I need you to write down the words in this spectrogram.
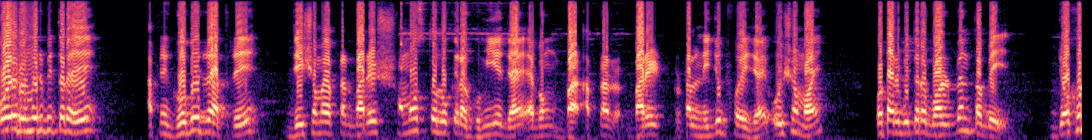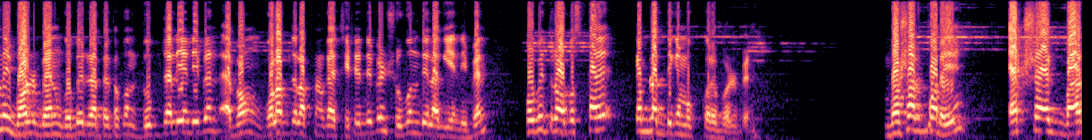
ওই রুমের ভিতরে আপনি গভীর রাত্রে যে সময় আপনার বাড়ির সমস্ত লোকেরা ঘুমিয়ে যায় এবং আপনার বাড়ির টোটাল নিজুপ হয়ে যায়, ওই সময় ওটার ভিতরে বসবেন, তবে যখনই বসবেন গভীর রাতে তখন ধূপ জ্বালিয়ে নেবেন এবং গোলাপ জল আপনার গায়ে ছিটিয়ে দেবেন, সুগন্ধি লাগিয়ে নেবেন, পবিত্র অবস্থায় কেবলার দিকে মুখ করে বসবেন। বসার পরে একশো একবার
